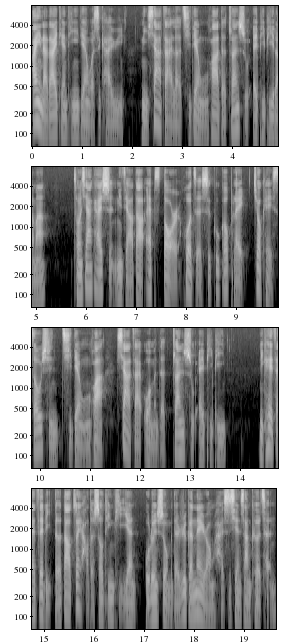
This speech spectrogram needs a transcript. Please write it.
欢迎来到一天听一点，我是凯宇。你下载了起点文化的专属 APP 了吗？从现在开始，你只要到 App Store 或者是 Google Play，就可以搜寻起点文化，下载我们的专属 APP。你可以在这里得到最好的收听体验，无论是我们的日更内容还是线上课程，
